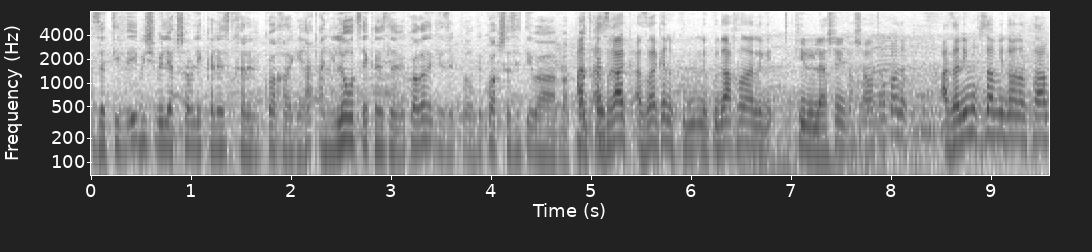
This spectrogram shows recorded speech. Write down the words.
זה טבעי בשבילי עכשיו להיכנס איתך לוויכוח על הגירה. אני לא רוצה להיכנס לוויכוח הזה, כי זה כבר ויכוח שעשיתי ב- אז, בפודקאסט. אז, רק, אז רק הנקוד- נקודה אחרונה, כאילו להשלים את מה שאמרתם קודם. אז אני מאוכזב מדונלד טראמפ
